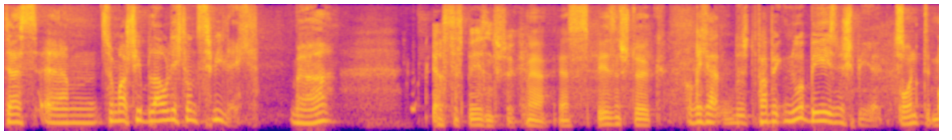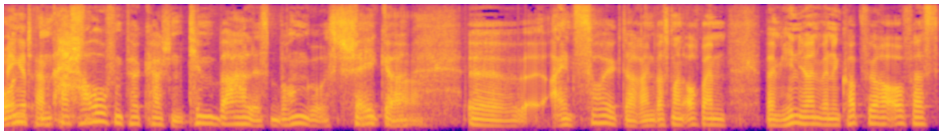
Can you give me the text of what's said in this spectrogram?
das ähm, zum Beispiel Blaulicht und Zwielicht. Ja. Erstes Besenstück. Ja, erstes Besenstück. Und Richard, Public nur Besen spielt. Und Menge und Percussion. Ein Haufen Percussion. Timbales, Bongos, Shaker. Äh, ein Zeug da rein, was man auch beim, beim Hinhören, wenn du den Kopfhörer aufhast,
